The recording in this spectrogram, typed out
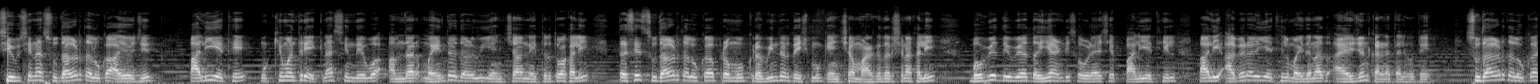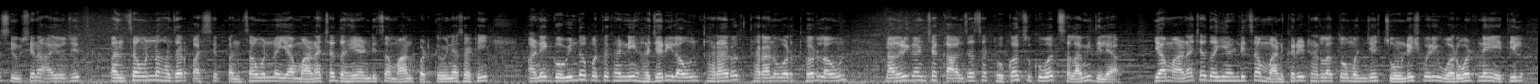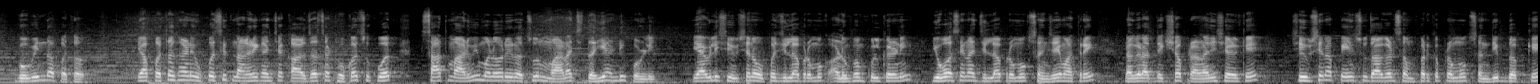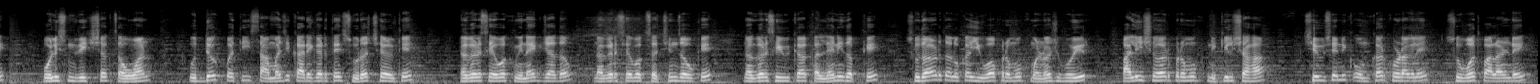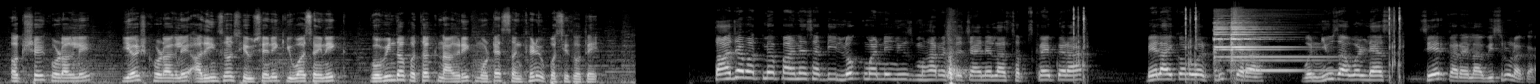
शिवसेना सुधागड तालुका आयोजित पाली येथे मुख्यमंत्री एकनाथ शिंदे व आमदार महेंद्र दळवी यांच्या नेतृत्वाखाली तसेच सुधागड तालुका प्रमुख रवींद्र देशमुख यांच्या मार्गदर्शनाखाली भव्य दिव्य दहीहंडी सोहळ्याचे पाली येथील पाली आगरअली येथील मैदानात आयोजन करण्यात आले होते. सुधागड तालुका शिवसेना आयोजित पंचावन्न हजार पाचशे पंचावन्न या मानाच्या दहीहंडीचा मान पटकविण्यासाठी अनेक गोविंदा पथकांनी हजेरी लावून थरारक थरांवर थर लावून नागरिकांच्या काळजाचा ठोका चुकवत सलामी दिल्या. या मानाच्या दहीहंडीचा मानकरी ठरला तो म्हणजे चोंडेश्वरी वरवटणे येथील गोविंदा पथक. या पथकाने उपस्थित नागरिकांच्या काळजाचा ठोका चुकवत सात मानवी मनोरे रचून मानाची दहीहंडी फोडली. यावेळी शिवसेना उपजिल्हाप्रमुख अनुपम कुलकर्णी युवासेना जिल्हा प्रमुख संजय म्हात्रे नगराध्यक्षा प्रणाली शेळके शिवसेना पेन सुधागड संपर्क प्रमुख संदीप दबके पोलीस निरीक्षक चव्हाण उद्योगपती सामाजिक कार्यकर्ते सूरज शेळके नगरसेवक विनायक जाधव नगरसेवक सचिन जवके नगरसेविका कल्याणी दबके सुधागड तालुका युवा प्रमुख मनोज भोईर पाली शहर प्रमुख निखिल शहा शिवसैनिक ओमकार खोडागले सुबोध पालांडे अक्षय खोडागले यश खोडागले आदींसह शिवसैनिक युवा सैनिक गोविंदा पथक नागरिक मोठ्या संख्येने उपस्थित होते. ताज्या बातम्या पाहण्यासाठी लोकमान्य न्यूज महाराष्ट्र चॅनलला सबस्क्राईब करा बेल आयकॉनवर क्लिक करा व न्यूज आवडल्यास शेअर करायला विसरू नका.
